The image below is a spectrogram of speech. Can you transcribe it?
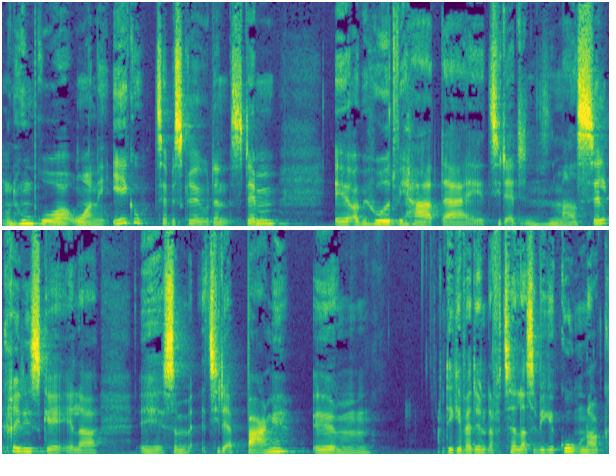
Men hun bruger ordene ego til at beskrive den stemme øh, op i hovedet, vi har, der øh, tit er den meget selvkritiske, eller øh, som tit er bange. Øhm, det kan være den, der fortæller os, at vi ikke er god nok,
